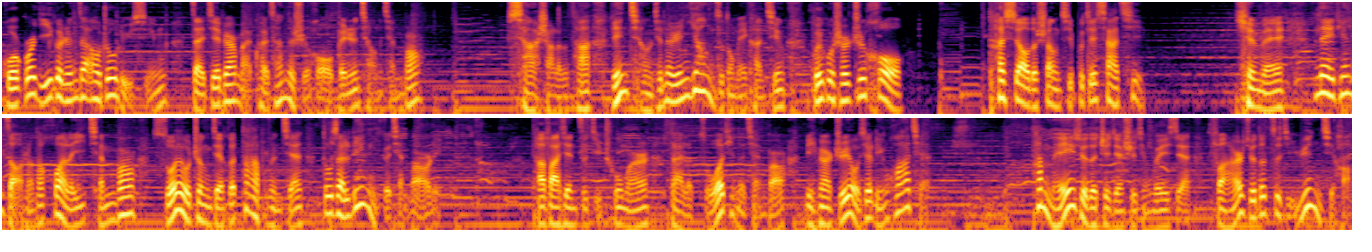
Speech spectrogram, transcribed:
火锅一个人在澳洲旅行，在街边买快餐的时候被人抢了钱包。吓傻了的他，连抢钱的人样子都没看清。回过神之后，他笑得上气不接下气，因为那天早上他换了一钱包，所有证件和大部分钱都在另一个钱包里。他发现自己出门带了昨天的钱包，里面只有些零花钱。他没觉得这件事情危险，反而觉得自己运气好。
